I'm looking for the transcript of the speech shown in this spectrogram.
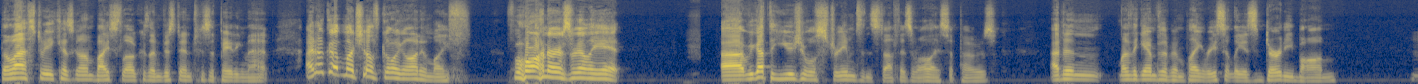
The last week has gone by slow because I'm just anticipating that. I don't got much else going on in life. For Honor is really it. Uh, we got the usual streams and stuff as well, I suppose. I've been one of the games I've been playing recently is Dirty Bomb. Hmm.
